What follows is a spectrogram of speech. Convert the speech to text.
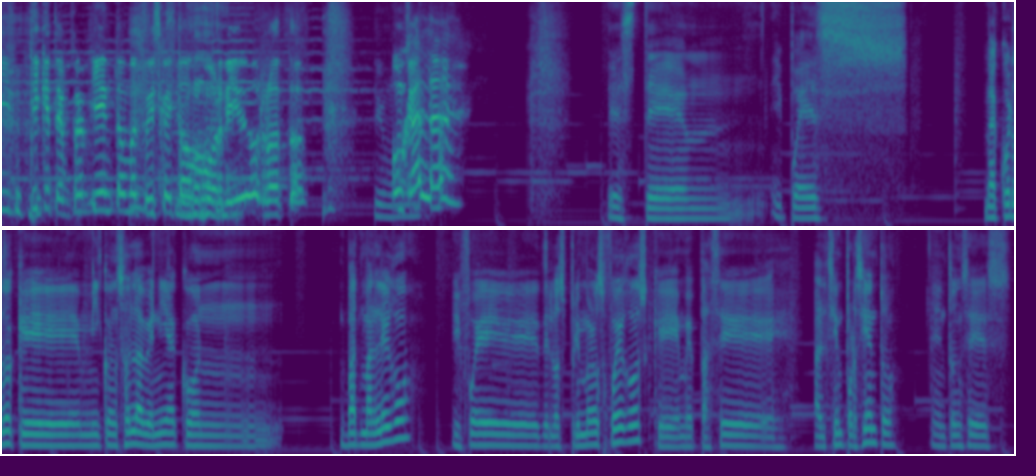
y di que te fue bien. Toma tu disco ahí todo mordido, roto. Simón. Ojalá. Este. mm, Y pues. Me acuerdo que mi consola venía con Batman Lego. Y fue de los primeros juegos que me pasé al 100%. Entonces.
